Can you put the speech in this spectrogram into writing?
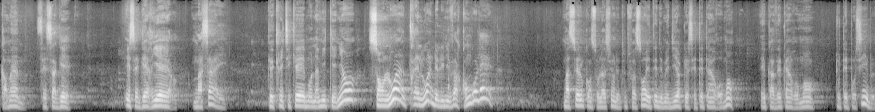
quand même, c'est Saguet et ses guerrières Maasai que critiquait mon ami Kenyan sont loin, très loin de l'univers congolais. Ma seule consolation, de toute façon, était de me dire que c'était un roman et qu'avec un roman, tout est possible.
